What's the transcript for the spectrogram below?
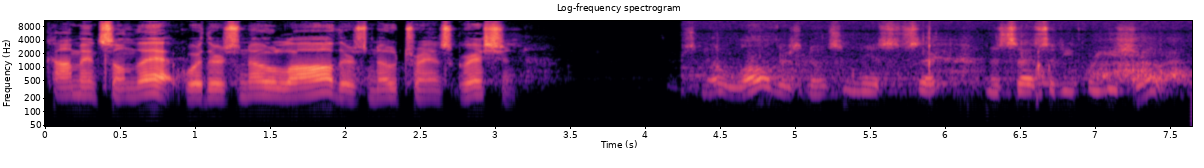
Comments on that? Where there's no law, there's no transgression. There's no law, there's no necessity for Yeshua.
